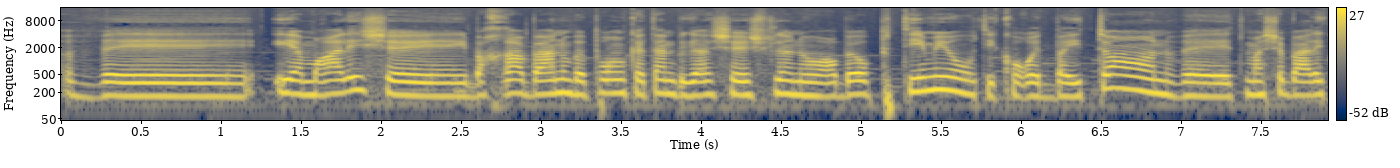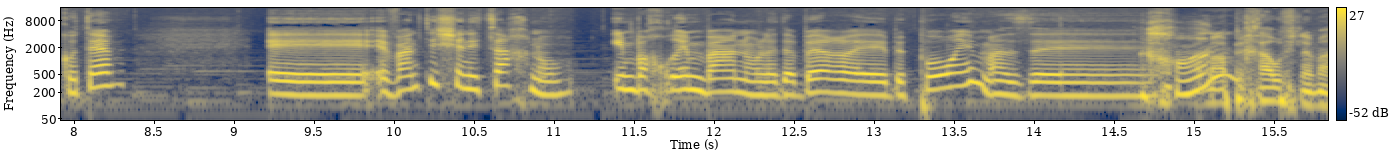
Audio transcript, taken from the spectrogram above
והיא אמרה לי שהיא בחרה בנו בפורים קטן בגלל שיש לנו הרבה אופטימיות, היא קוראת בעיתון ואת מה שבעלי כותב. אה, הבנתי שניצחנו. אם בוחרים בנו לדבר אה, בפורים, אז... אה, נכון? המהפכה הושלמה.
